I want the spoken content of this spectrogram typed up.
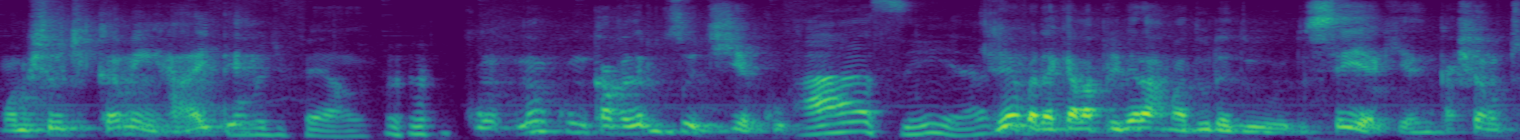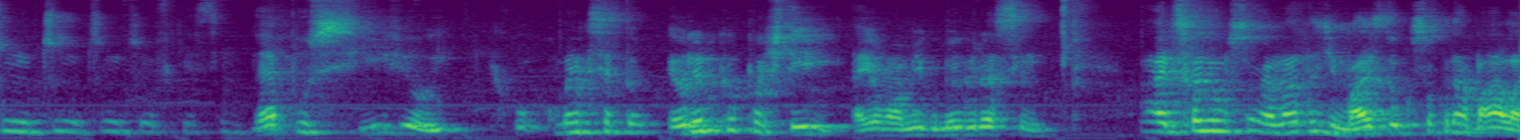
uma mistura de Kamen Rider Homem de ferro. com, não, com o Cavaleiro do Zodíaco. Ah, sim, é. Lembra daquela primeira armadura do, do Seiya que ia encaixando? Tum, tum, tum, tum. Eu fiquei assim, não é possível. E co- como é que você. tá- Eu lembro que eu postei, aí um amigo meu virou assim. Ah, eles fazem um soco nada demais, eu dou com o soco da bala.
